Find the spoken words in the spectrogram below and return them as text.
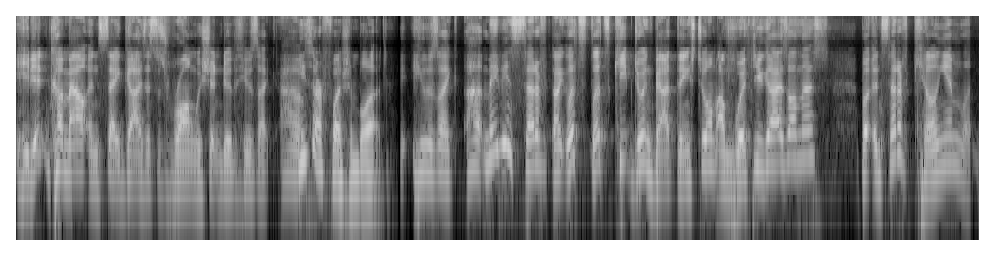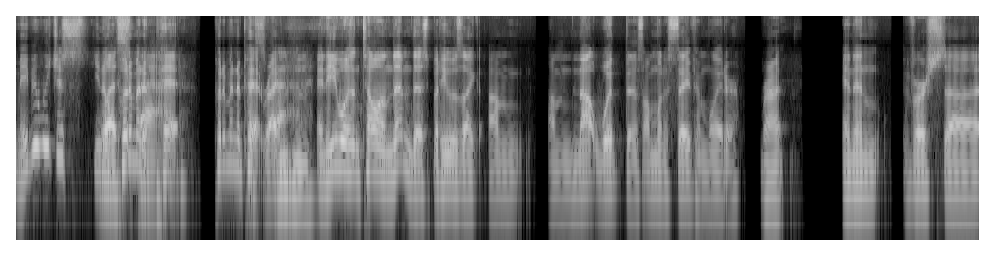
he didn't come out and say, guys, this is wrong. We shouldn't do this. He was like, oh, He's our flesh and blood. he was like, uh, maybe instead of like, let's let's keep doing bad things to him. I'm with you guys on this, but instead of killing him, maybe we just you know Less put him in a pit, put him in a pit, Less right? bad. Mhm. And he wasn't telling them this, but he was like, I'm I'm not with this. I'm going to save him later. Right. And then verse uh,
